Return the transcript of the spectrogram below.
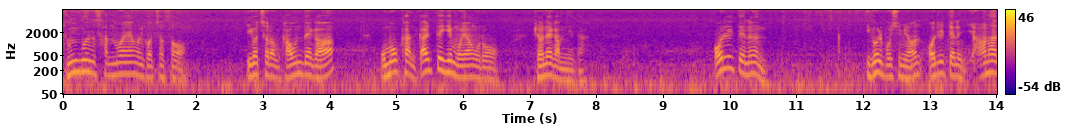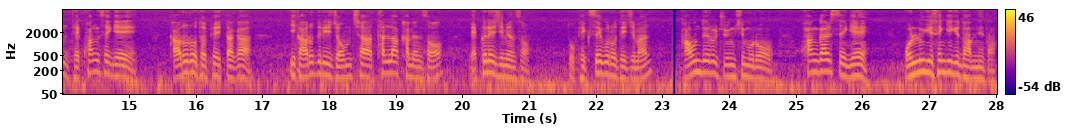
둥근 산 모양을 거쳐서 이것처럼 가운데가 오목한 깔때기 모양으로 변해갑니다. 어릴 때는 이걸 보시면 어릴 때는 연한 백황색의 가루로 덮여 있다가 이 가루들이 점차 탈락하면서 매끈해지면서 또 백색으로 되지만 가운데를 중심으로 황갈색의 얼룩이 생기기도 합니다.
